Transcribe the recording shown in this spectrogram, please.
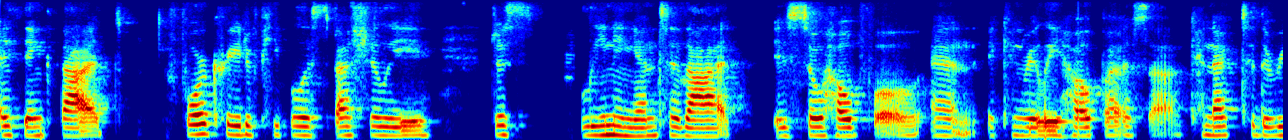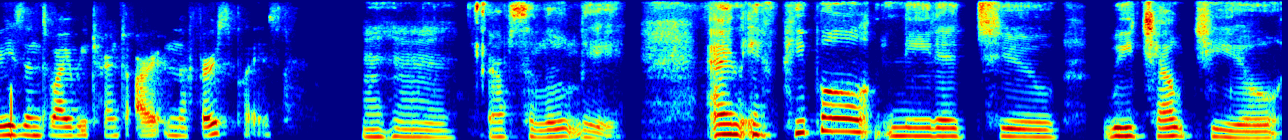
I think that for creative people, especially, just leaning into that is so helpful and it can really help us uh, connect to the reasons why we turn to art in the first place. Mm-hmm. Absolutely. And if people needed to reach out to you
